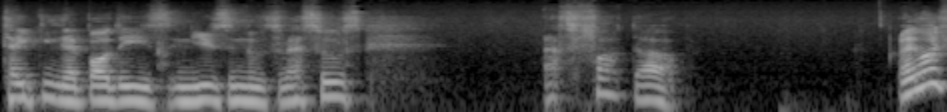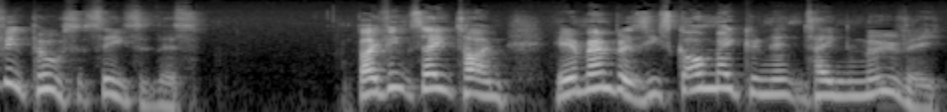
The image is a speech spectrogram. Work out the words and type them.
taking their bodies and using them as vessels. That's fucked up. And I think Peele succeeds at this. But I think at the same time, he remembers he's got to make an entertaining movie.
